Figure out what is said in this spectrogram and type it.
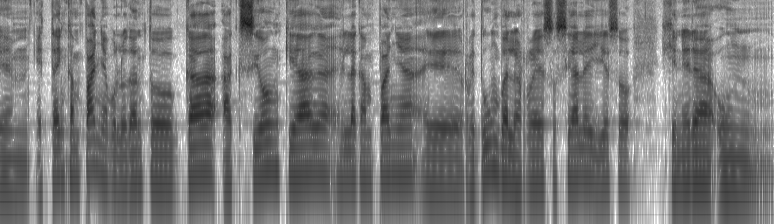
Eh, está en campaña, por lo tanto, cada acción que haga en la campaña eh, retumba en las redes sociales y eso genera un.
